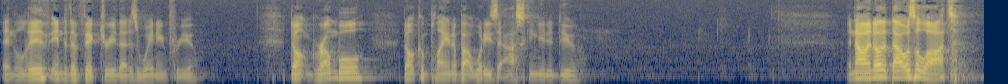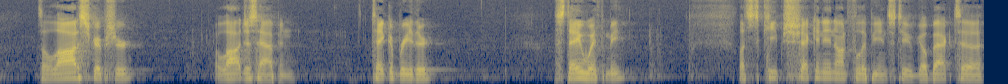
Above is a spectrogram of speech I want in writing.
and live into the victory that is waiting for you. Don't grumble, don't complain about what He's asking you to do. And now I know that that was a lot. It's a lot of scripture. A lot just happened. Take a breather. Stay with me. Let's keep checking in on Philippians 2. Go back to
